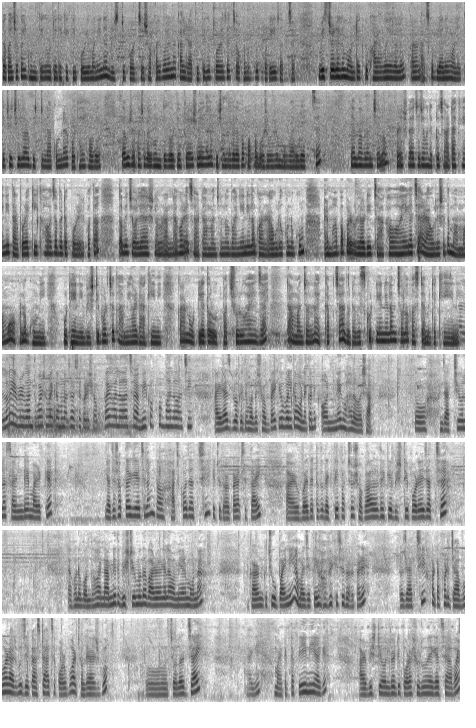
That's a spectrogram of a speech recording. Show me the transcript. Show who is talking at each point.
Speaker 1: সকাল সকাল ঘুম থেকে উঠে দেখে কি পরিমাণে না বৃষ্টি পড়ছে। সকাল বলে না কাল রাতে থেকে পড়ে যাচ্ছে ওখানে অব্দি পড়েই যাচ্ছে। বৃষ্টিটা দেখে মনটা একটু খারাপ হয়ে গেল, কারণ আজকে প্ল্যানিং অনেক কিছু ছিল আর বৃষ্টি না কমলে আর কোথায় হবে। তবে সকাল সকাল ঘুম থেকে উঠে ফ্রেশ হয়ে গেলাম, পিছন থেকে দেখো পাপা বসে বসে মোবাইল দেখছে। তাই ভাবলাম, চলো ফ্রেশ হয়েছে যখন একটু চাটা খেয়ে নিই, তারপরে কি খাওয়া যাবে এটা পরের কথা। তো আমি চলে আসলাম রান্নাঘরে, চাটা আমার জন্য বানিয়ে নিলাম, কারণ রাহুল ওখানে ঘুম, আর মা পাপার অলরেডি চা খাওয়া হয়ে গেছে, আর রাহুলের সাথে মাম্মামও এখনও ঘুমি উঠেনি বৃষ্টি পড়ছে তো আমি আর ডাকিনি, কারণ উঠলে তোর উৎপাত শুরু হয়ে যায়। তো আমার জন্য এক কাপ চা, দুটো বিস্কুট নিয়ে নিলাম, চলো ফার্স্টে আমি এটা খেয়ে নিই।
Speaker 2: হ্যালো এভরিওয়ান তোমার সবাই কেমন আছো? আশা করি সবাই ভালো আছে আমি খুব খুব ভালো আছি। আইরাজ ব্লগে তোমাদের সবাইকে ওয়েলকাম অনেক অনেক অনেক ভালোবাসা। তো যাচ্ছি হলো সানডে মার্কেট গেছে সপ্তাহে গিয়েছিলাম, তো আজকেও যাচ্ছি, কিছু দরকার আছে তাই। আর ওয়েদারটা তো দেখতেই পাচ্ছ, সকাল থেকে বৃষ্টি পড়েই যাচ্ছে। এখনও বন্ধ হওয়ার নাম তো বৃষ্টির মধ্যে বার হয়ে গেলাম আমি আর মোনা। কারণ কিছু উপায় নেই, আমার যেতেই হবে কিছু দরকারে। তো যাচ্ছি, ফটাফট যাব আর আসব, যে কাজটা আছে করব আর চলে আসব। তো চলো যাই, আগে মার্কেটটা পেয়ে নিই আগে। আর বৃষ্টি অলরেডি পড়া শুরু হয়ে গেছে আবার।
